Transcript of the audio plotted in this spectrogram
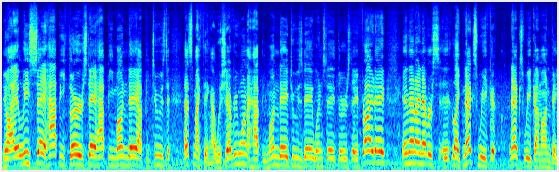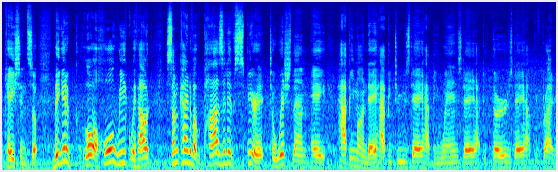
You know, I at least say happy Thursday, happy Monday, happy Tuesday. That's my thing. I wish everyone a happy Monday, Tuesday, Wednesday, Thursday, Friday, and then I never eh, like next week. Eh, next week I'm on vacation, so they get to go a whole week without some kind of a positive spirit to wish them a happy Monday, happy Tuesday, happy Wednesday, happy Thursday, happy Friday.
